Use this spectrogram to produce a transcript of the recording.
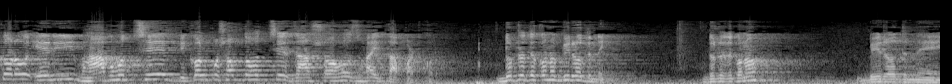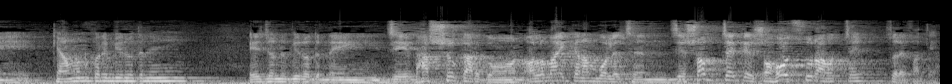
করো, এরই ভাব হচ্ছে, বিকল্প শব্দ হচ্ছে, যা সহজ হয় তা পাঠ করো। দুটোতে কোনো বিরোধ নেই। দুটোতে কোনো বিরোধ নেই। কেমন করে বিরোধ নেই? এই জন্য বিরোধ নেই। যে ভাষ্যকারগণ অলমাই কেনাম বলেছেন যে সবচাইতে সহজ সুরা হচ্ছে সুরে ফাতেহা।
